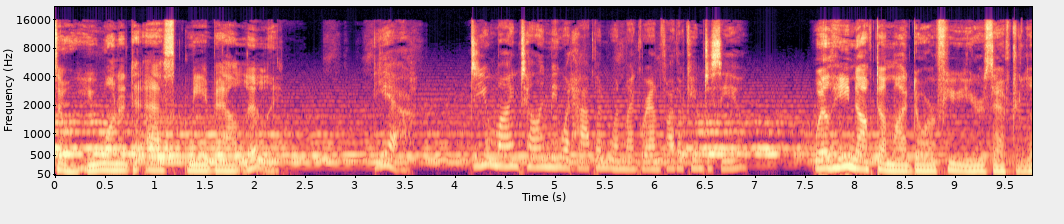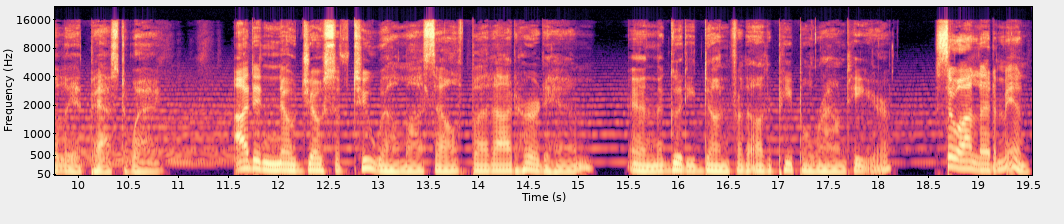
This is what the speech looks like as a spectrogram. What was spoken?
So, you wanted to ask me about Lily? Yeah. Do you mind telling me what happened when my grandfather came to see you? Well, he knocked on my door a few years after Lily had passed away. I didn't know Joseph too well myself, but I'd heard of him and the good he'd done for the other people around here. So I let him in.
